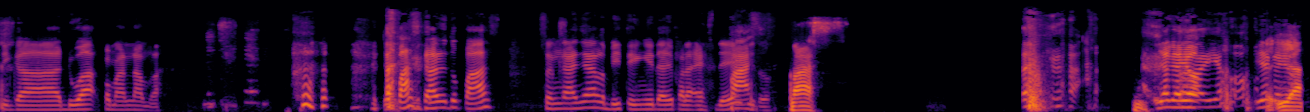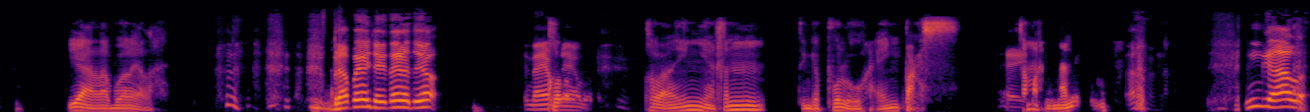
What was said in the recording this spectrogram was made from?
32,6 lah. ya pas kan itu pas. Seenggaknya lebih tinggi daripada SD Pas. gitu. Pas. Iya gak yuk? Oh, iya. Gak Iya. yuk? Iya lah boleh lah. Berapa yuk ceritanya tuh yuk? Nem, Kok- nem. Kalau aing ya kan 30, aing pas. Eh, Sama mana? Enggak,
